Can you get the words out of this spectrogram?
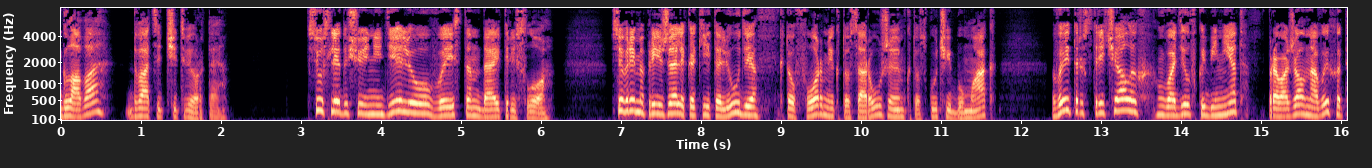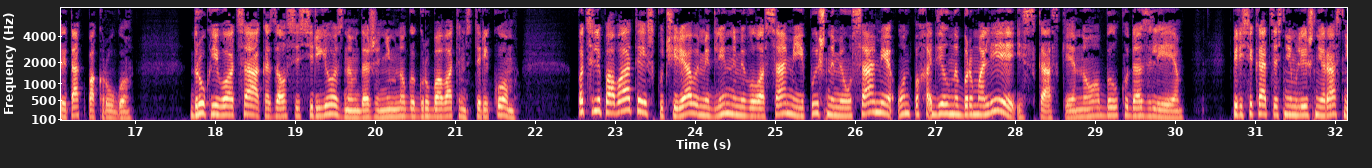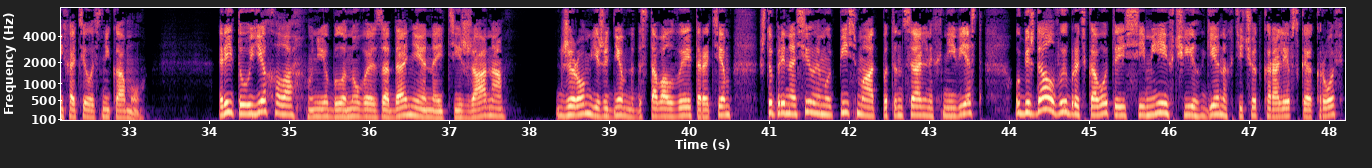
Глава 24. Всю следующую неделю Вейстон дай трясло. Все время приезжали какие-то люди, кто в форме, кто с оружием, кто с кучей бумаг. Вейтер встречал их, уводил в кабинет, провожал на выход и так по кругу. Друг его отца оказался серьезным, даже немного грубоватым стариком — Подслеповатый, с кучерявыми длинными волосами и пышными усами, он походил на Бармалея из сказки, но был куда злее. Пересекаться с ним лишний раз не хотелось никому. Рита уехала, у нее было новое задание — найти Жана. Джером ежедневно доставал Вейтера тем, что приносил ему письма от потенциальных невест, убеждал выбрать кого-то из семей, в чьих генах течет королевская кровь,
